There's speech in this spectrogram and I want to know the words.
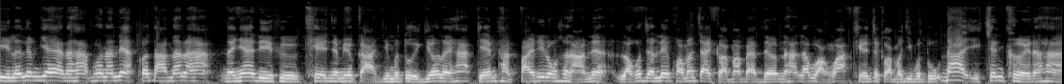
ดีและเรื่องแย่นะฮะเพราะฉะนั้นเนี่ยก็ตามนั้นแหละฮะในแง่ดีคือเคนยังมีโอกาสยิงประตูอีกเยอะเลยฮะเกมถัดไปที่ลงสนามเนี่ยเราก็จะเรียกความมั่นใจกลับมาแบบเดิมนะฮะและหวังว่าเคนจะกลับมายิงประตูได้อีกเช่นเคยนะฮะ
